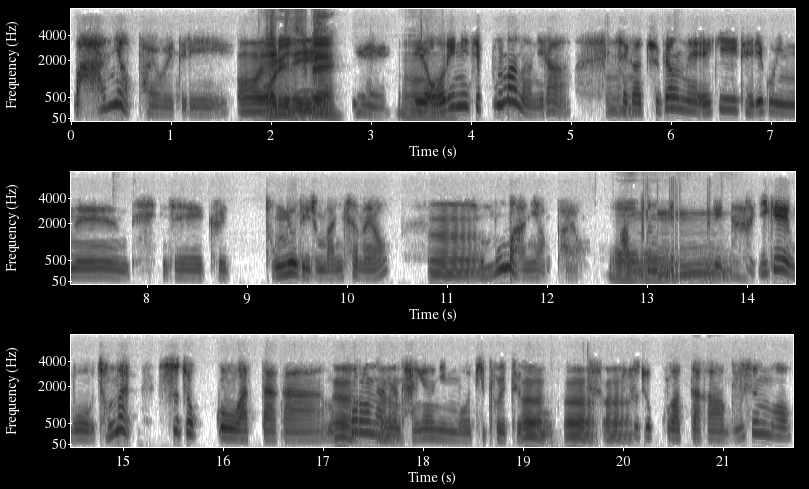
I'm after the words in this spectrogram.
많이 아파요, 애들이. 어, 어린이집에? 예. 어. 예, 어린이집뿐만 아니라 어. 제가 주변에 아기 데리고 있는 이제 그 동료들이 좀 많잖아요. 음. 너무 많이 아파요. 아픈 게 이게 뭐 정말 수족구 왔다가 뭐 응, 코로나는 응. 당연히 뭐 디폴트고 응, 수족구 왔다가 무슨 뭐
